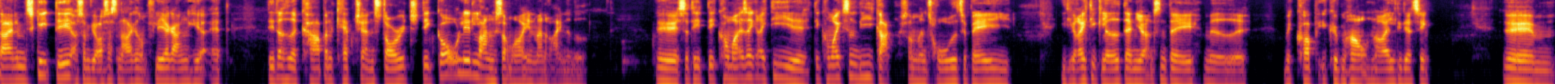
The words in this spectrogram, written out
der er nemlig sket det, og som vi også har snakket om flere gange her, at det, der hedder Carbon Capture and Storage, det går lidt langsommere, end man regnede med. Øh, så det, det kommer altså ikke rigtig, øh, det kommer ikke sådan lige i gang, som man troede tilbage i, i de rigtig glade Dan Jørgensen dage med, øh, med COP i København og alle de der ting. Øh,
